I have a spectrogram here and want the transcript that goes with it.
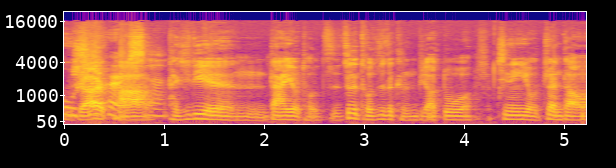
五十二趴，台积电大家也有投资，这个投资的可能比较多，今年有赚到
